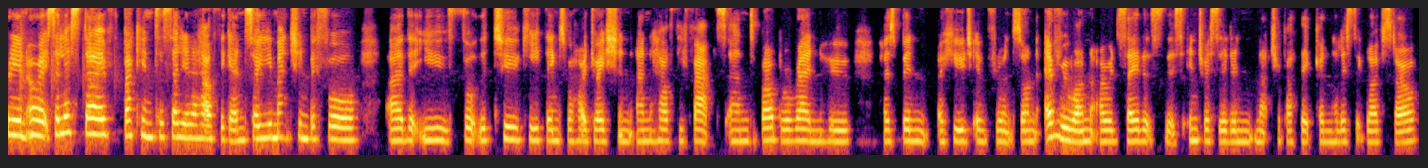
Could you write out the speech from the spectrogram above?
Brilliant. All right, so let's dive back into cellular health again. So you mentioned before uh, that you thought the two key things were hydration and healthy fats. And Barbara Wren, who has been a huge influence on everyone, I would say that's that's interested in naturopathic and holistic lifestyle.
